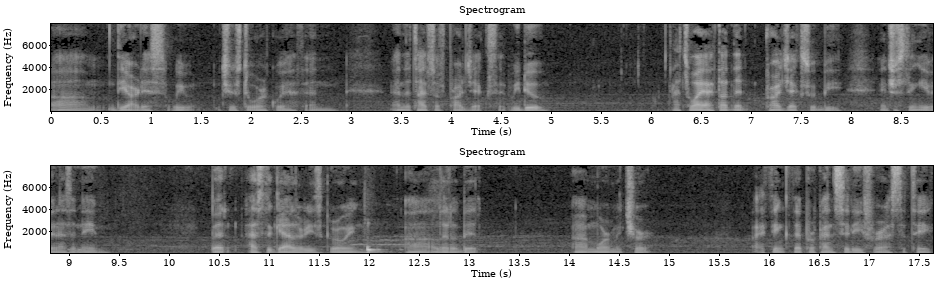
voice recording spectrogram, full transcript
um, the artists we choose to work with, and and the types of projects that we do. That's why I thought that projects would be interesting even as a name. But as the gallery is growing uh, a little bit uh, more mature, I think the propensity for us to take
